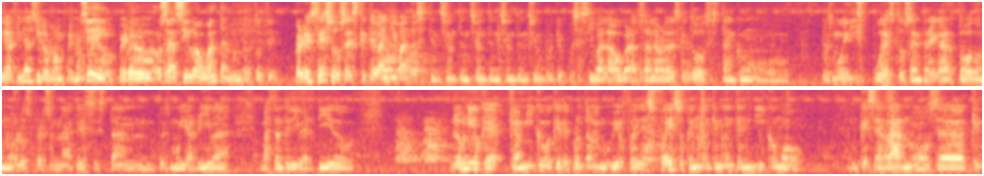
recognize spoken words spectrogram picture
sea, al final sí lo rompen, ¿no? sí, pero, pero, pero, o sea, sí lo aguantan un ratote. Pero es eso, o sea, es que te van llevando a esa tensión, tensión, tensión, tensión, porque pues así va la obra. O sea, la verdad es que todos están como pues muy dispuestos a entregar todo, ¿no? Los personajes están pues muy arriba, bastante divertido. Lo único que, que a mí como que de pronto me movió fue, fue eso, que no, que no entendí como en qué cerrar, ¿no? O sea, ¿qué,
